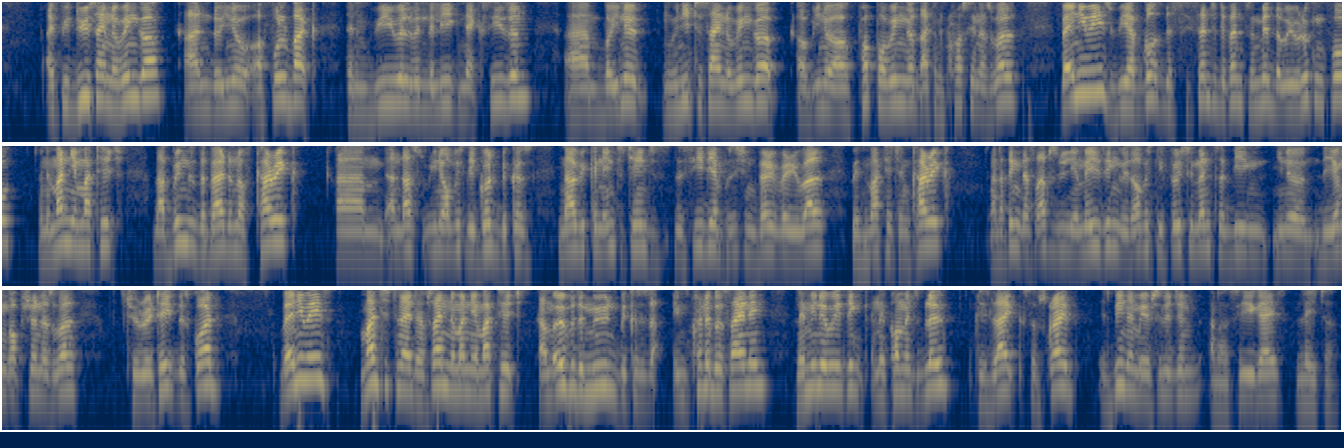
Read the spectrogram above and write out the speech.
if we do sign a winger and uh, you know a fullback, then we will win the league next season. Um, but you know we need to sign a winger, uh, you know a proper winger that can cross in as well. But anyways, we have got the centre defensive mid that we were looking for, and Nemanja Matic that brings the burden of Carrick, um, and that's you know obviously good because now we can interchange the CDM position very very well with Matic and Carrick, and I think that's absolutely amazing. With obviously Fosu Mensah being you know the young option as well, to rotate the squad. But anyways, Manchester United have signed Nemanja Matic. I'm over the moon because it's an incredible signing. Let me know what you think in the comments below. Please like, subscribe. It's been Amir Religion, and I'll see you guys later.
